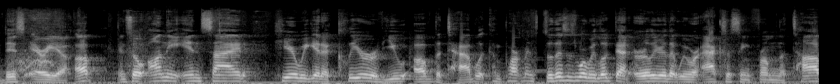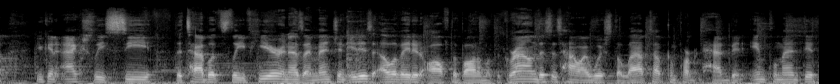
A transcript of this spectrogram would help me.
this area up. And so on the inside, here we get a clearer view of the tablet compartment. So this is where we looked at earlier that we were accessing from the top. You can actually see the tablet sleeve here. And as I mentioned, it is elevated off the bottom of the ground. This is how I wish the laptop compartment had been implemented.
